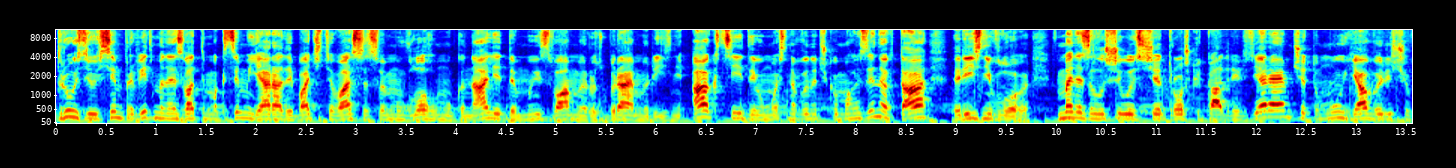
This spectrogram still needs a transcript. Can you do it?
Друзі, усім привіт! Мене звати Максим. і Я радий бачити вас на своєму влоговому каналі, де ми з вами розбираємо різні акції, дивимося новиночки в магазинах та різні влоги. В мене залишилось ще трошки кадрів з Яремче, тому я вирішив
